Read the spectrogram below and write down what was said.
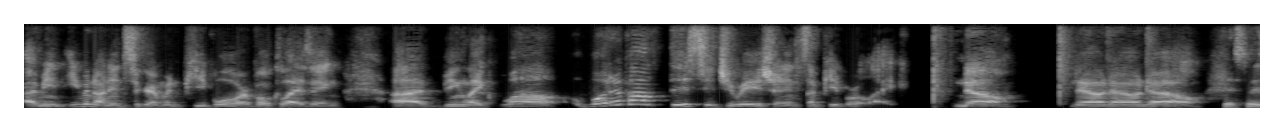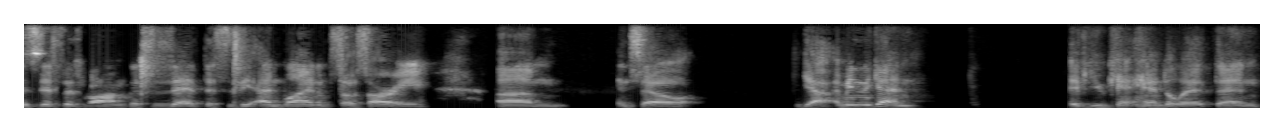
i mean even on instagram when people are vocalizing uh, being like well what about this situation? And some people are like no no no no. This this, is this is wrong. This is it. This is the end line. I'm so sorry. Um, and so yeah i mean again if you can't handle it, then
